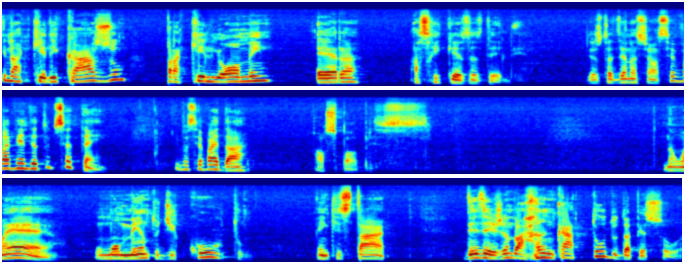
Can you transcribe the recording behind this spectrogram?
E naquele caso, para aquele homem, era as riquezas dele. Deus está dizendo assim: ó, você vai vender tudo que você tem e você vai dar aos pobres. Não é um momento de culto em que está desejando arrancar tudo da pessoa.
